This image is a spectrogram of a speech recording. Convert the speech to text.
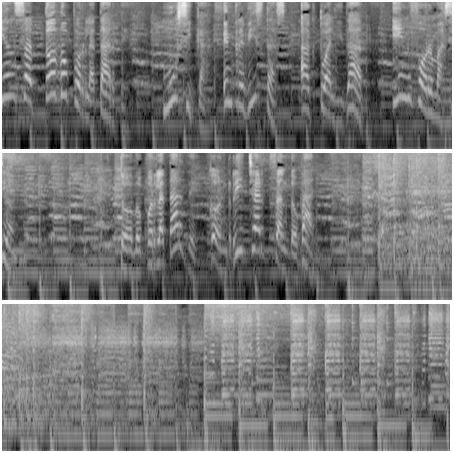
comienza todo por la tarde. Música, entrevistas, actualidad, información. Todo por la tarde con Richard Sandoval.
